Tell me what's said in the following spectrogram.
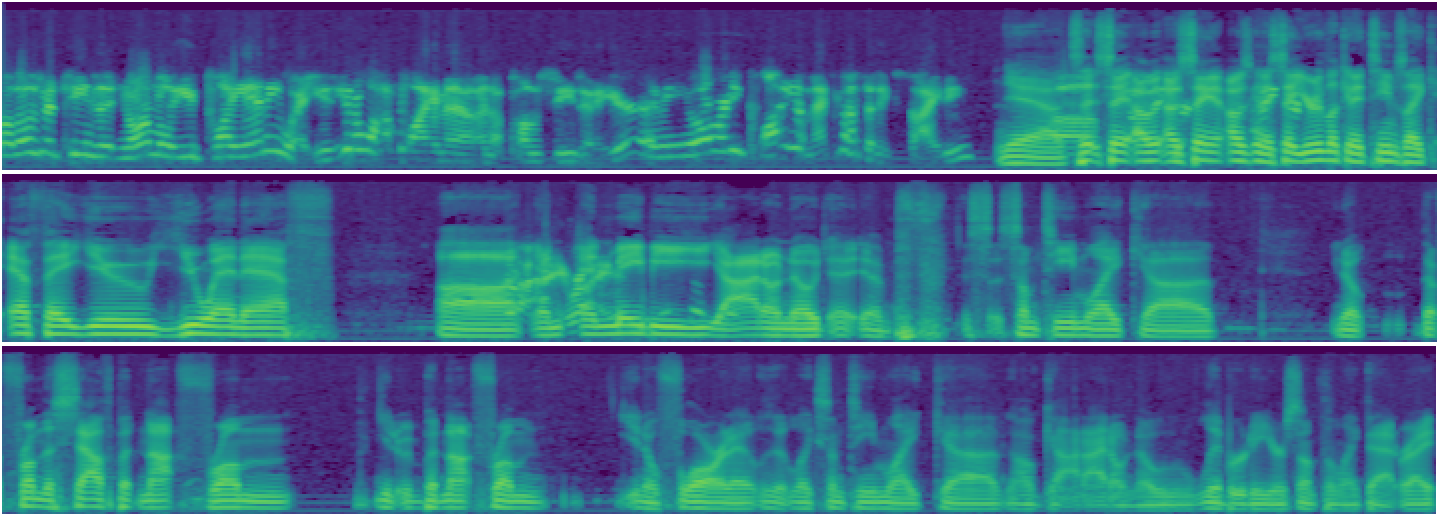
well, those are teams that normally you play anyway. You, you don't want to play them in a, in a postseason here. I mean, you already play them. That's nothing exciting. Yeah. Um, say, I, I, was saying, I was going to say, you're looking at teams like FAU, UNF. Uh, right, and, right. and maybe I don't know uh, uh some team like uh, you know that from the south, but not from you know, but not from you know Florida, like some team like uh, oh god, I don't know Liberty or something like that, right?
